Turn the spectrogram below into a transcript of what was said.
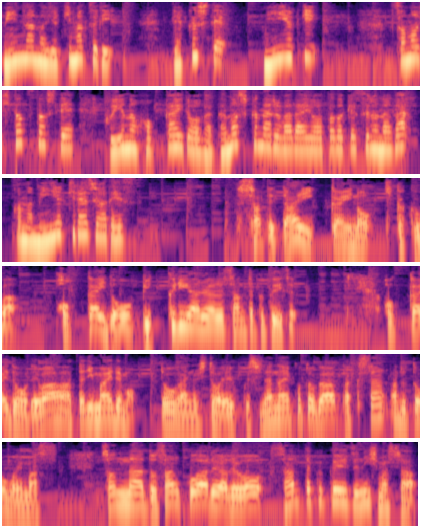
みんなの雪祭り。略してみゆき。その一つとして冬の北海道が楽しくなる話題をお届けするのがこのみゆきラジオです。さて、第1回の企画は、北海道びっくりあるある3択クイズ。北海道では当たり前でも、道外の人はよく知らないことがたくさんあると思います。そんなどさんこあるあるを3択クイズにしました。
